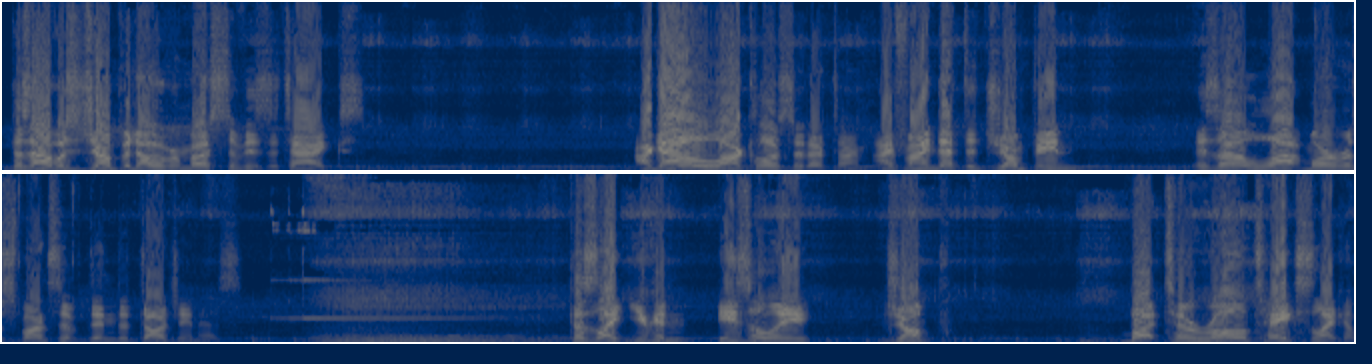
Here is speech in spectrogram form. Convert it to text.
Because I was jumping over most of his attacks. I got a lot closer that time. I find that the jumping is a lot more responsive than the dodging is. Because, like, you can easily jump, but to roll takes like a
